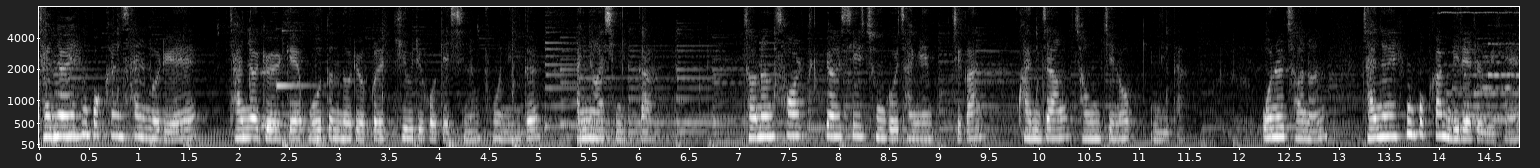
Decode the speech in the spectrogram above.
자녀의 행복한 삶을 위해 자녀 교육에 모든 노력을 기울이고 계시는 부모님들 안녕하십니까? 저는 서울특별시 중구장애인복지관 관장 정진옥입니다. 오늘 저는 자녀의 행복한 미래를 위해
